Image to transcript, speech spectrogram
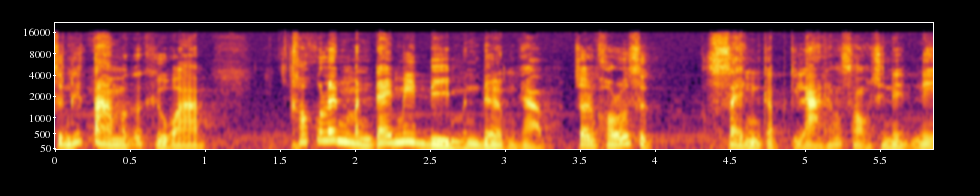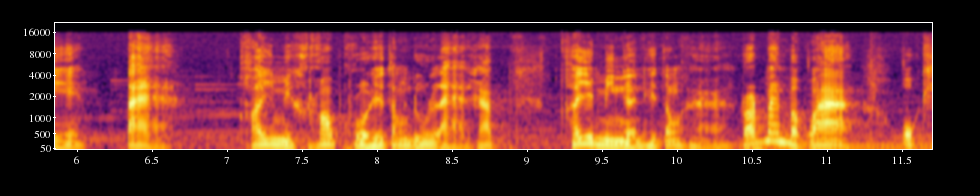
สิ่งที่ตามมาก็คือว่าเขาก็เล่นมันได้ไม่ดีเหมือนเดิมครับ จนเขารู้สึกเซ็งกับกีฬาทั้งสองชนิดนี้ แต่เขายังมีครอบครัวที่ต้องดูแลครับเขายังมีเงินที่ต้องหารอดแมนบอกว่าโอเค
